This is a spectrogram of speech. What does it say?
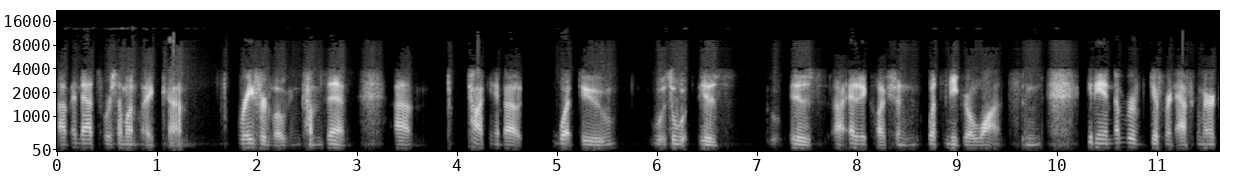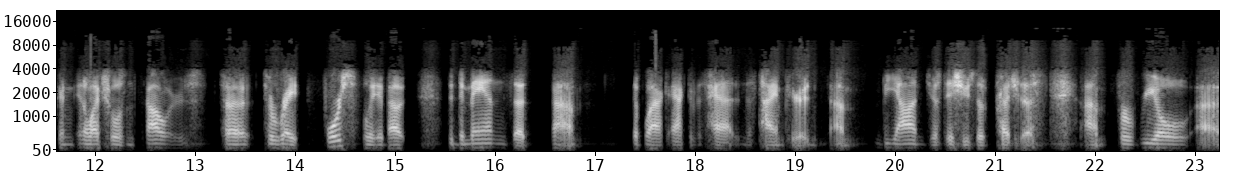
Um, and that's where someone like um, Rayford Logan comes in, um, talking about what do his his uh, edited collection, What the Negro Wants, and getting a number of different African American intellectuals and scholars to to write forcefully about the demands that um, the black activists had in this time period, um, beyond just issues of prejudice, um, for real uh,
